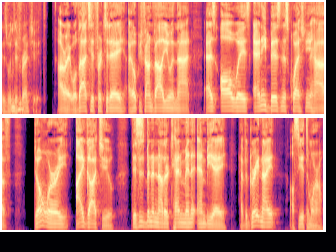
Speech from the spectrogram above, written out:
Is what Mhm. differentiates. All right. Well, that's it for today. I hope you found value in that. As always, any business question you have, don't worry. I got you. This has been another 10 minute MBA. Have a great night. I'll see you tomorrow.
